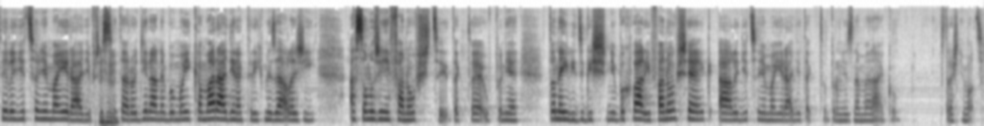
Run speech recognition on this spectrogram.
ty lidi, co mě mají rádi. Přesně mm-hmm. ta rodina nebo moji kamarádi, na kterých mi záleží. A samozřejmě fanoušci, tak to je úplně to nejvíc, když mě pochválí fanoušek a lidi, co mě mají rádi, tak to pro mě znamená jako strašně moc.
